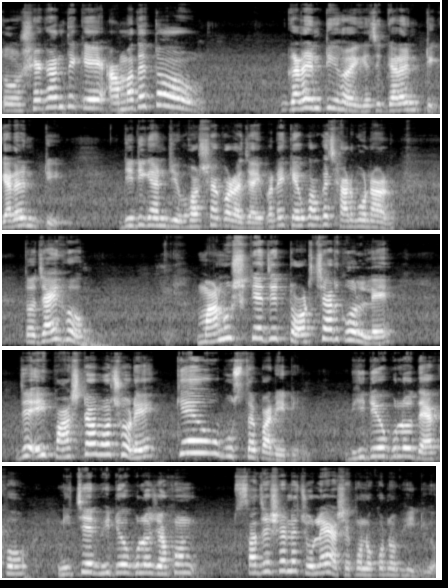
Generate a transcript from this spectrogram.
তো সেখান থেকে আমাদের তো গ্যারেন্টি হয়ে গেছে, গ্যারেন্টি গ্যারেন্টি। ডিডি গাঞ্জি ভরসা করা যায়? মানে কেউ কাউকে ছাড়বো না আর। তো যাই হোক, মানুষকে যে টর্চার করলে, যে এই পাঁচটা বছরে কেউ বুঝতে পারিনি। ভিডিওগুলো দেখো, নিচের ভিডিওগুলো যখন সাজেশনে চলে আসে কোনো কোনো ভিডিও,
